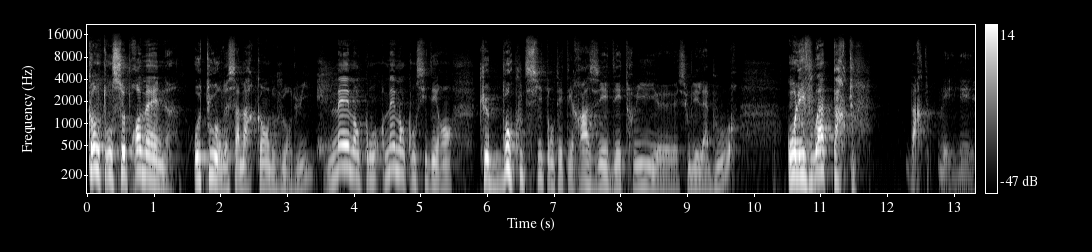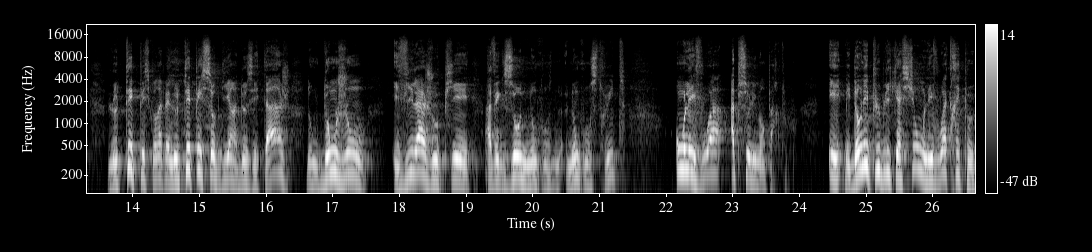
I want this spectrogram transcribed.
Quand on se promène autour de Samarcande aujourd'hui, même en, même en considérant que beaucoup de sites ont été rasés, détruits euh, sous les labours, on les voit partout. partout. le TP, ce qu'on appelle le TP sogdien à deux étages, donc donjon et villages au pied avec zones non, construites, on les voit absolument partout. Mais dans les publications, on les voit très peu.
